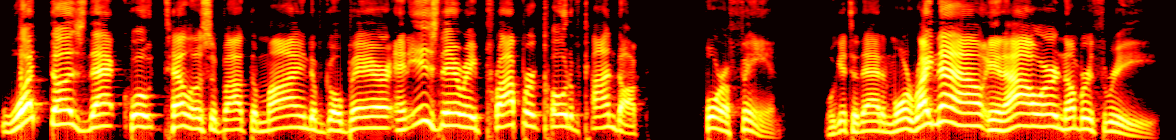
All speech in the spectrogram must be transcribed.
What does that quote tell us about the mind of Gobert? And is there a proper code of conduct for a fan? We'll get to that and more right now in our number three.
